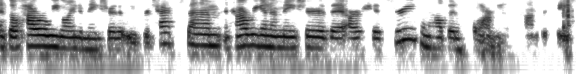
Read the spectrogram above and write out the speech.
And so, how are we going to make sure that we protect them? And how are we going to make sure that our history can help inform this conversation?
